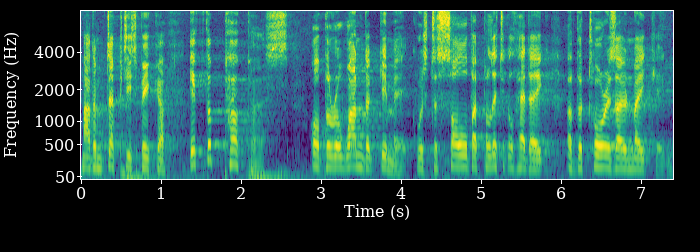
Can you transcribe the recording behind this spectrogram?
Madam Deputy Speaker, if the purpose of the Rwanda gimmick was to solve a political headache of the Tories' own making,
